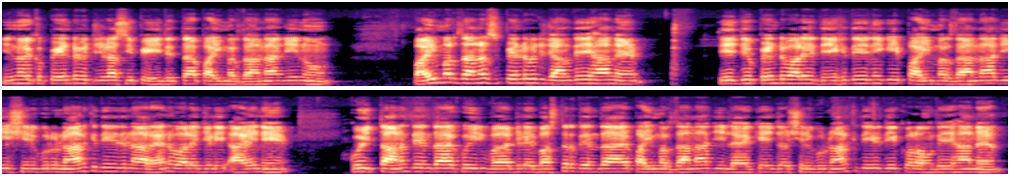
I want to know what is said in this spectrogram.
ਇਹਨੂੰ ਇੱਕ ਪਿੰਡ ਵਿੱਚ ਜਿਹੜਾ ਸੀ ਭੇਜ ਦਿੱਤਾ ਭਾਈ ਮਰਦਾਨਾ ਜੀ ਨੂੰ। ਭਾਈ ਮਰਦਾਨਾ ਉਸ ਪਿੰਡ ਵਿੱਚ ਜਾਂਦੇ ਹਨ ਤੇ ਜੋ ਪਿੰਡ ਵਾਲੇ ਦੇਖਦੇ ਨੇ ਕਿ ਭਾਈ ਮਰਦਾਨਾ ਜੀ ਸ੍ਰੀ ਗੁਰੂ ਨਾਨਕ ਦੇਵ ਦੇ ਨਾਲ ਰਹਿਣ ਵਾਲੇ ਜਿਹੜੇ ਆਏ ਨੇ, ਕੋਈ ਧਨ ਦਿੰਦਾ, ਕੋਈ ਵ- ਜਿਹੜੇ ਵਸਤਰ ਦਿੰਦਾ ਹੈ, ਭਾਈ ਮਰਦਾਨਾ ਜੀ ਲੈ ਕੇ ਜੋ ਸ੍ਰੀ ਗੁਰੂ ਨਾਨਕ ਦੇਵ ਜੀ ਕੋਲ ਆਉਂਦੇ ਹਨ।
